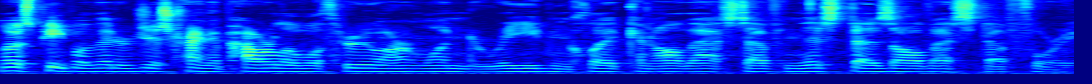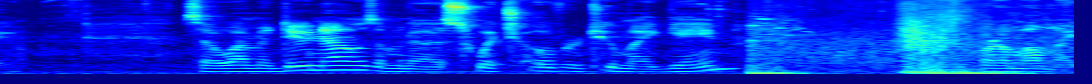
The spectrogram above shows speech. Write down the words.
most people that are just trying to power level through aren't one to read and click and all that stuff, and this does all that stuff for you. So what I'm going to do now is I'm going to switch over to my game, where I'm on my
